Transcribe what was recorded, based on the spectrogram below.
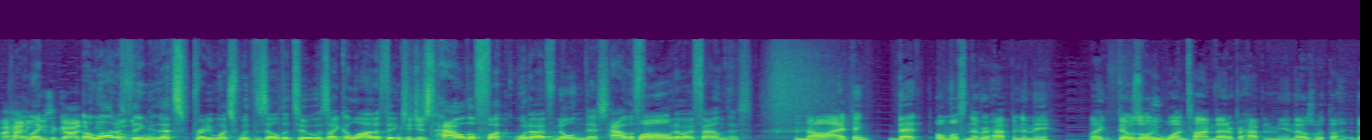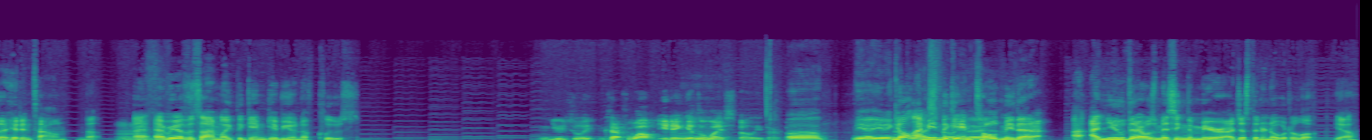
I had to like use a guide. To a beat lot of things. 1. That's pretty much with Zelda 2. Is like a lot of things. You just how the fuck would I've known this? How the fuck would have I found this? No, I think that almost never happened to me. Like there was only one time that ever happened to me, and that was with the the hidden town. That- Mm-hmm. Every other time, like the game gave you enough clues. Usually, except for well, you didn't get the life spell either. Uh, yeah, you didn't. Get No, the I mean the game spell told me that I, I knew that I was missing the mirror. I just didn't know where to look. Yeah,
